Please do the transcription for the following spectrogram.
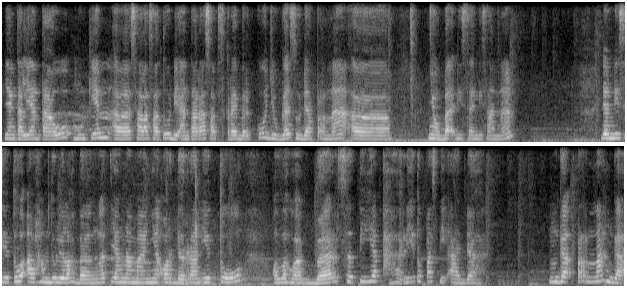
Yang kalian tahu mungkin uh, salah satu di antara subscriberku juga sudah pernah uh, nyoba desain di sana. Dan di situ alhamdulillah banget yang namanya orderan itu Allahu Akbar setiap hari itu pasti ada nggak pernah nggak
